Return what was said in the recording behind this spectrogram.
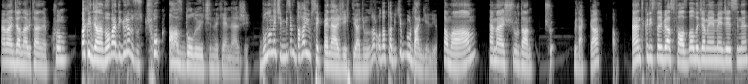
Hemen canlar bir tane kum. Bakın canlar normalde görüyor musunuz? Çok az doluyor içindeki enerji. Bunun için bizim daha yüksek bir enerji ihtiyacımız var. O da tabii ki buradan geliyor. Tamam. Hemen şuradan. Şu bir dakika. Tamam. Ant kristali biraz fazla alacağım EMC'sini.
